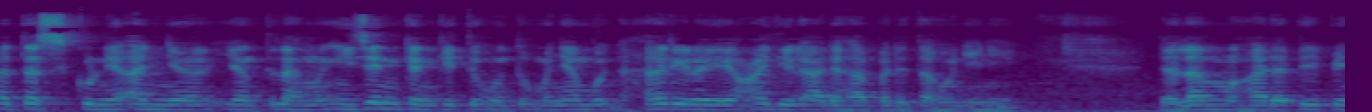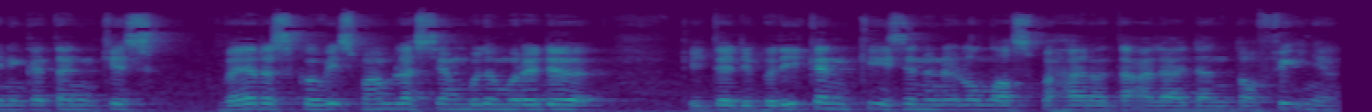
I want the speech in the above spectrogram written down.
atas kurniaannya yang telah mengizinkan kita untuk menyambut Hari Raya Aidil Adha pada tahun ini. Dalam menghadapi peningkatan kes virus COVID-19 yang belum mereda, kita diberikan keizinan oleh Allah Subhanahu Taala dan taufiknya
